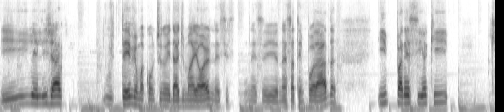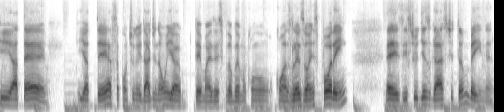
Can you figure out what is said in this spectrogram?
E ele já teve uma continuidade maior nesse, nesse, nessa temporada e parecia que, que até ia ter essa continuidade, não ia ter mais esse problema com, com as lesões, porém é, existe o desgaste também, né?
